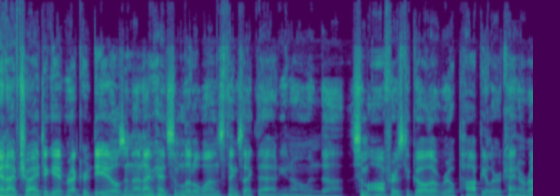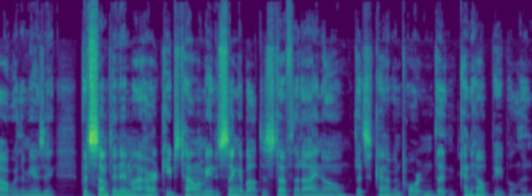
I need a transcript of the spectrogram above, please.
and I've tried to get record deals, and then I've had some little ones, things like that, you know, and uh, some offers to go a real popular kind of route with the music. But something in my heart keeps telling me to sing about this stuff that I know that's kind of important that can help people. And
